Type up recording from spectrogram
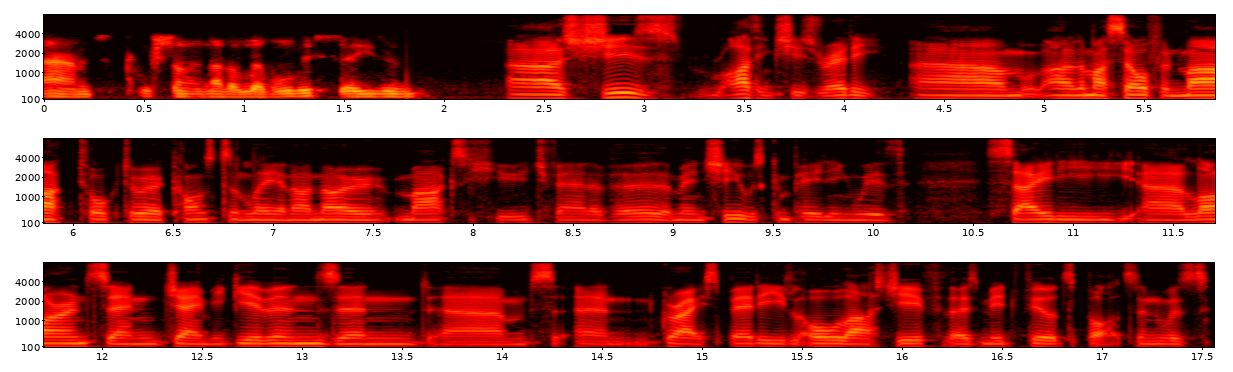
um, to push on another level this season? Uh, she's, I think she's ready. Um, myself and Mark talk to her constantly, and I know Mark's a huge fan of her. I mean, she was competing with Sadie uh, Lawrence and Jamie Gibbons and um, and Grace Betty all last year for those midfield spots, and was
